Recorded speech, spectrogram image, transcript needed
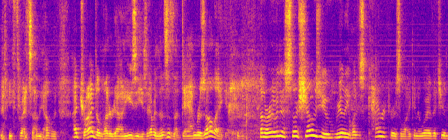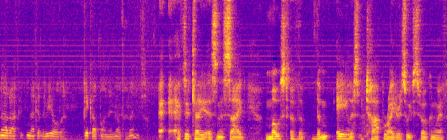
And he writes on the envelope, I tried to let her down easy. I mean, this is the damn result I get. And it just sort of shows you really what his character is like in a way that you're not, uh, you're not going to be able to pick up on in other things. I have to tell you, as an aside, most of the, the A-list top writers we've spoken with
